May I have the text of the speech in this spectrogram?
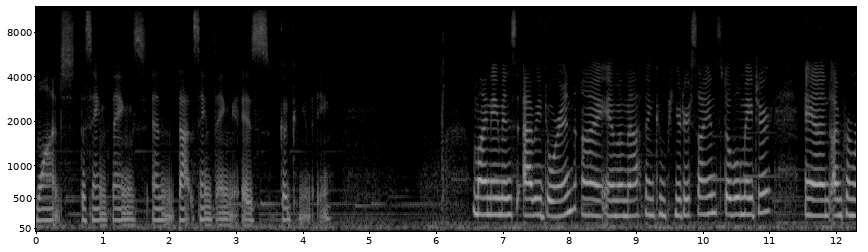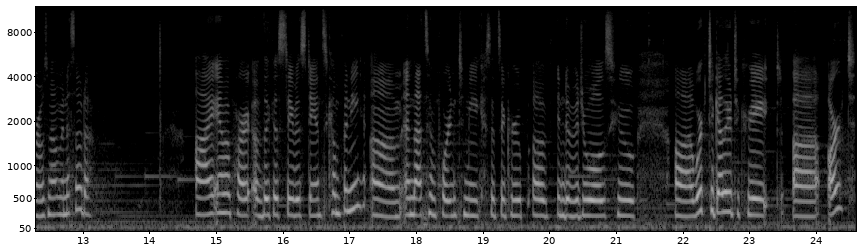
want the same things and that same thing is good community. My name is Abby Doran. I am a math and computer science double major and I'm from Rosemount, Minnesota. I am a part of the Gustavus Dance Company, um, and that's important to me because it's a group of individuals who uh, work together to create uh, art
